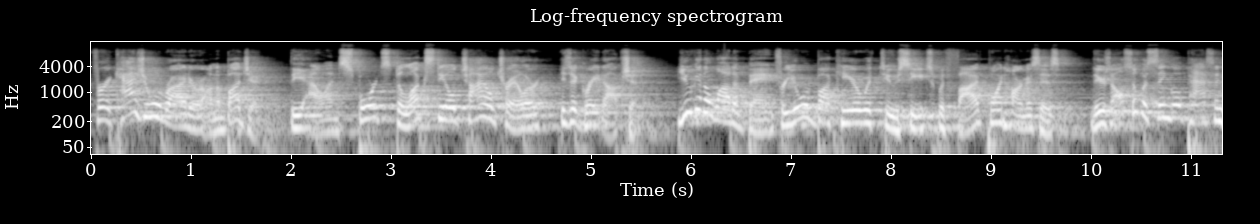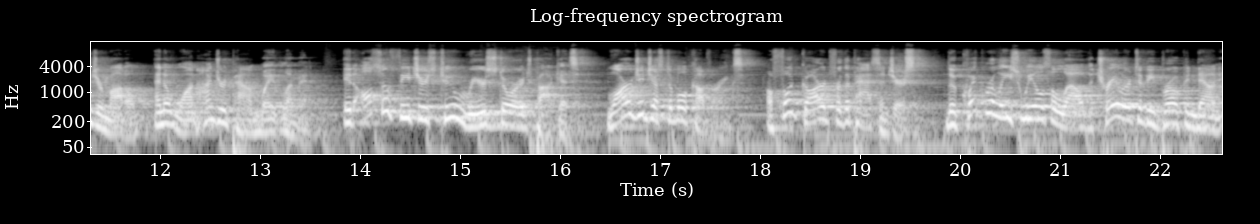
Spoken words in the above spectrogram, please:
For a casual rider on a budget, the Allen Sports Deluxe Steel Child Trailer is a great option. You get a lot of bang for your buck here with two seats with 5-point harnesses. There's also a single passenger model and a 100-pound weight limit. It also features two rear storage pockets, large adjustable coverings, a foot guard for the passengers. The quick release wheels allow the trailer to be broken down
